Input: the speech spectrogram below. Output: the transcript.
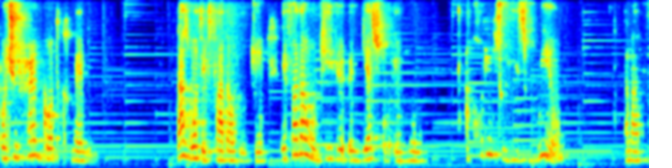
But you heard God clearly. That's what a father will do. A father will give you a yes or a no according to his will and,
